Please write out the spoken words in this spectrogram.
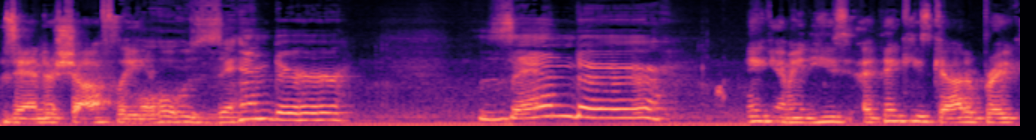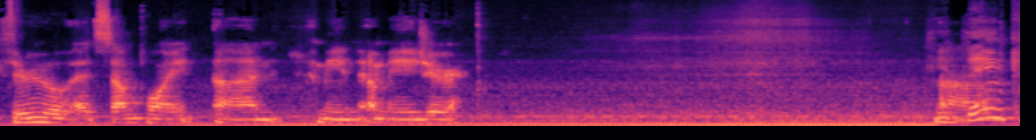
Xander Schauffele. Oh, Xander, Xander. I, think, I mean, he's. I think he's got to break through at some point on. I mean, a major. You Um, think?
